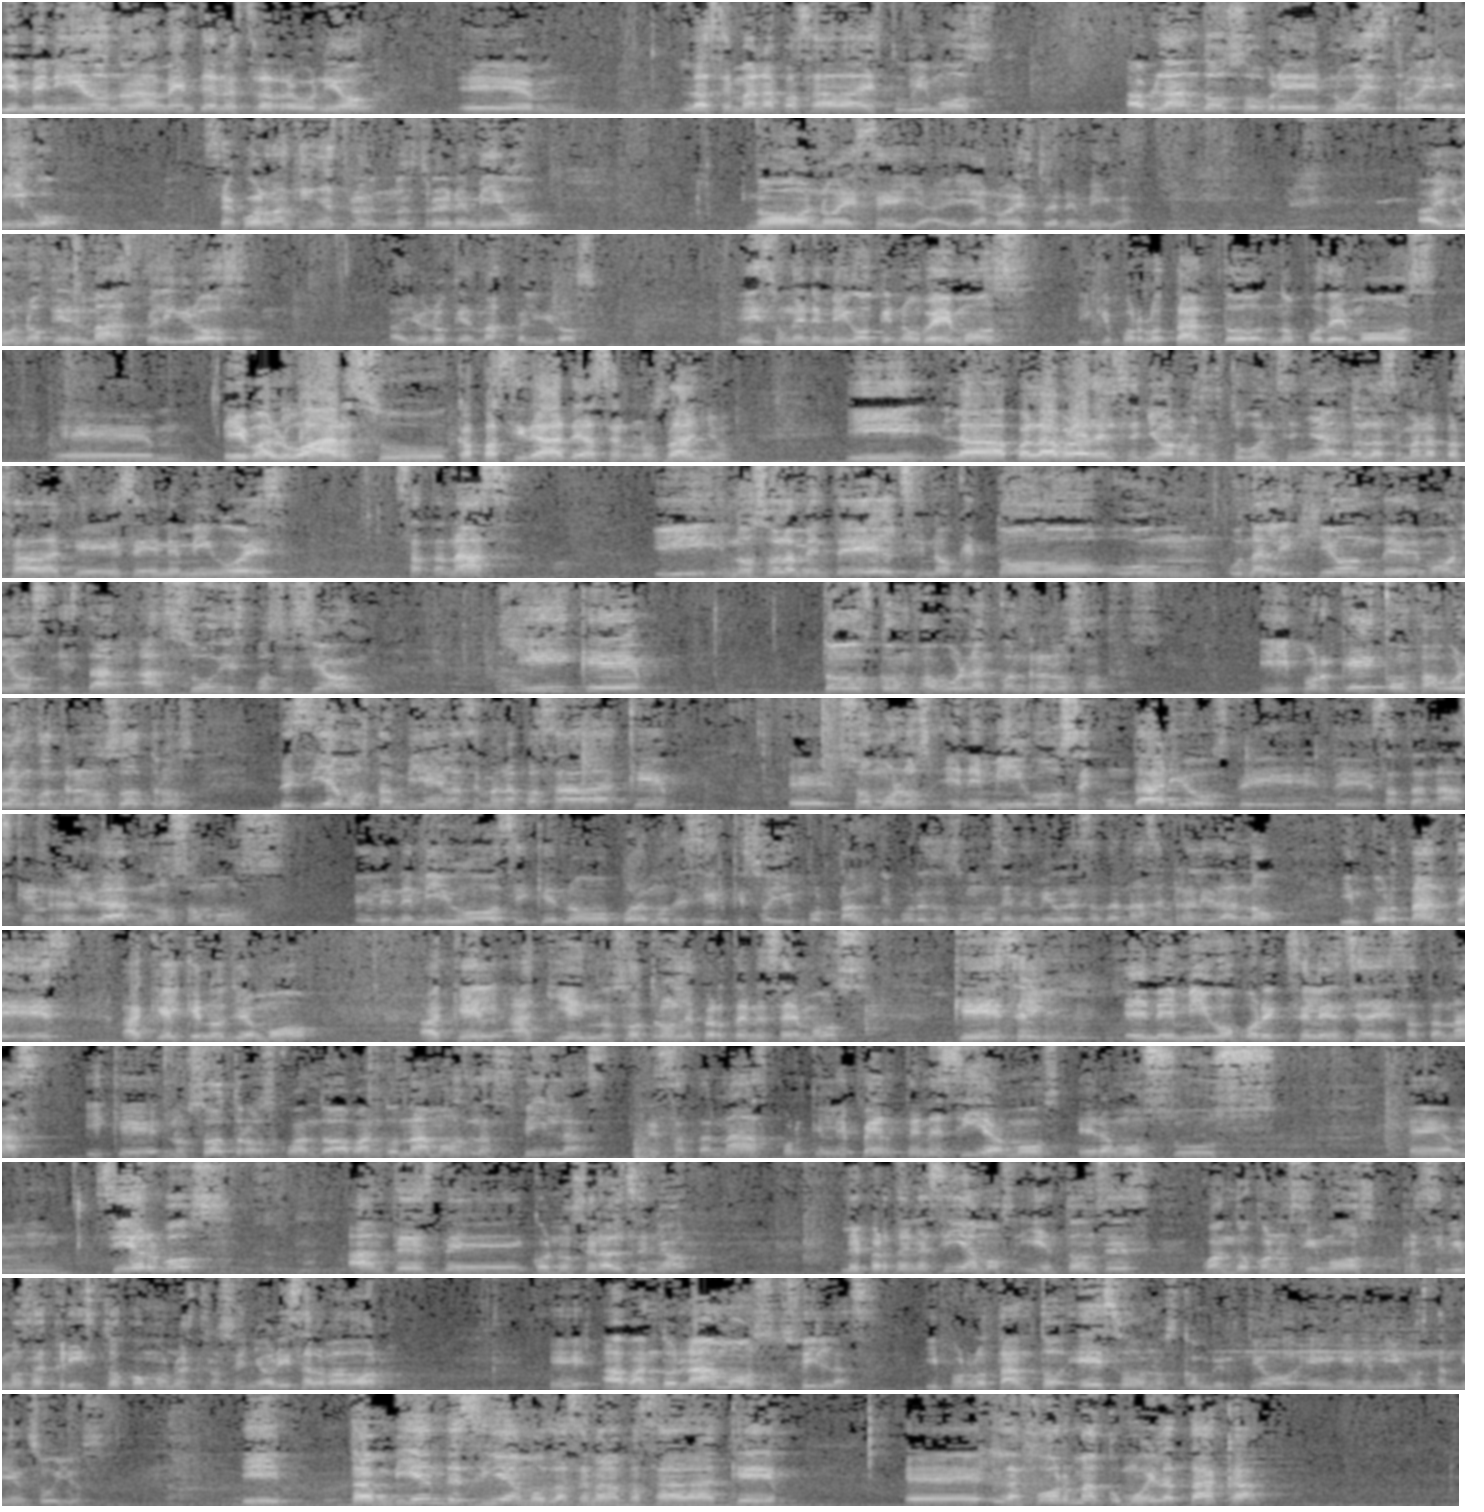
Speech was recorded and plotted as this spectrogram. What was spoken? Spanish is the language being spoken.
Bienvenidos nuevamente a nuestra reunión. Eh, la semana pasada estuvimos hablando sobre nuestro enemigo. ¿Se acuerdan quién es nuestro enemigo? No, no es ella, ella no es tu enemiga. Hay uno que es más peligroso, hay uno que es más peligroso. Es un enemigo que no vemos y que por lo tanto no podemos eh, evaluar su capacidad de hacernos daño. Y la palabra del Señor nos estuvo enseñando la semana pasada que ese enemigo es Satanás. Y no solamente él, sino que todo una legión de demonios están a su disposición y que todos confabulan contra nosotros. ¿Y por qué confabulan contra nosotros? Decíamos también la semana pasada que eh, somos los enemigos secundarios de Satanás, que en realidad no somos el enemigo, así que no podemos decir que soy importante y por eso somos enemigos de Satanás. En realidad no. Importante es aquel que nos llamó, aquel a quien nosotros le pertenecemos, que es el enemigo por excelencia de Satanás y que nosotros cuando abandonamos las filas de Satanás porque le pertenecíamos, éramos sus em, siervos antes de conocer al Señor, le pertenecíamos y entonces cuando conocimos, recibimos a Cristo como nuestro Señor y Salvador, eh, abandonamos sus filas y por lo tanto eso nos convirtió en enemigos también suyos. Y también decíamos la semana pasada que eh, la forma como él ataca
